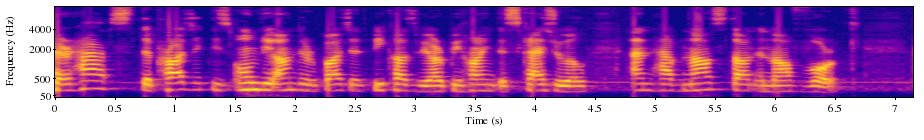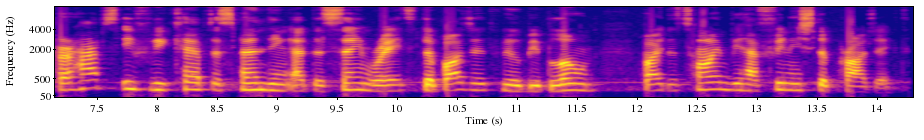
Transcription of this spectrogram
Perhaps the project is only under budget because we are behind the schedule and have not done enough work. Perhaps if we kept spending at the same rate, the budget will be blown by the time we have finished the project.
